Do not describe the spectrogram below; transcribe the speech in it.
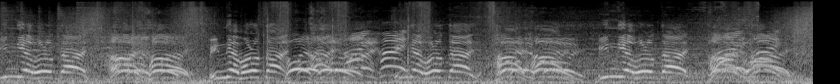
Bindiya Bhardwaj Bindiya hi hi India Bharat Bhardwaj hi করো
